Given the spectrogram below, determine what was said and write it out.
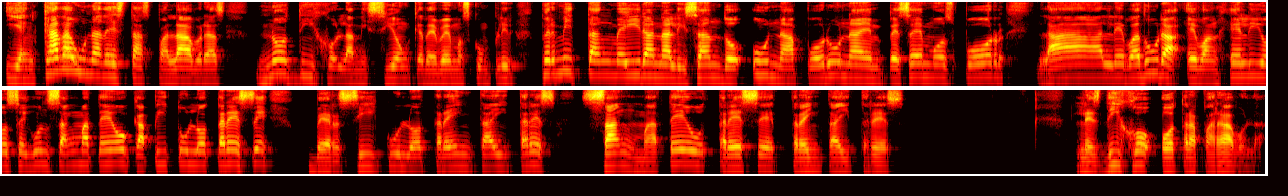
Y en cada una de estas palabras nos dijo la misión que debemos cumplir. Permítanme ir analizando una por una. Empecemos por la levadura. Evangelio según San Mateo capítulo 13, versículo 33. San Mateo 13, 33. Les dijo otra parábola.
